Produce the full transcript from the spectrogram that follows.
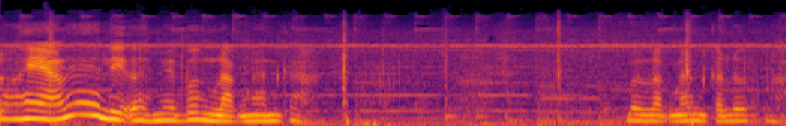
เลิกเราแหงเลยลิเอ้ยไม่เบิ่งหลักนั้นกะเบิ่งหลักนั้นก็เลิกและ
